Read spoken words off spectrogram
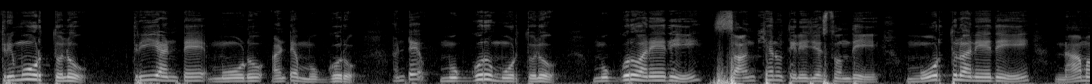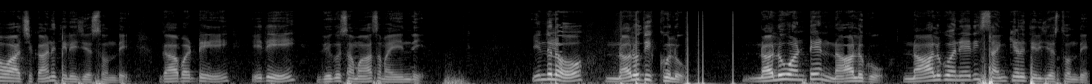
త్రిమూర్తులు. త్రి అంటే మూడు అంటే ముగ్గురు. అంటే ముగ్గురు మూర్తులు. ముగ్గురు అనేది సంఖ్యను తెలియజేస్తుంది. మూర్తులు అనేది నామవాచకాన్ని తెలియజేస్తుంది. కాబట్టి ఇది ద్విగు సమాసమైంది అయింది ఇందులో నలుదిక్కులు. నలు అంటే నాలుగు. నాలుగు అనేది సంఖ్యను తెలియజేస్తుంది.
